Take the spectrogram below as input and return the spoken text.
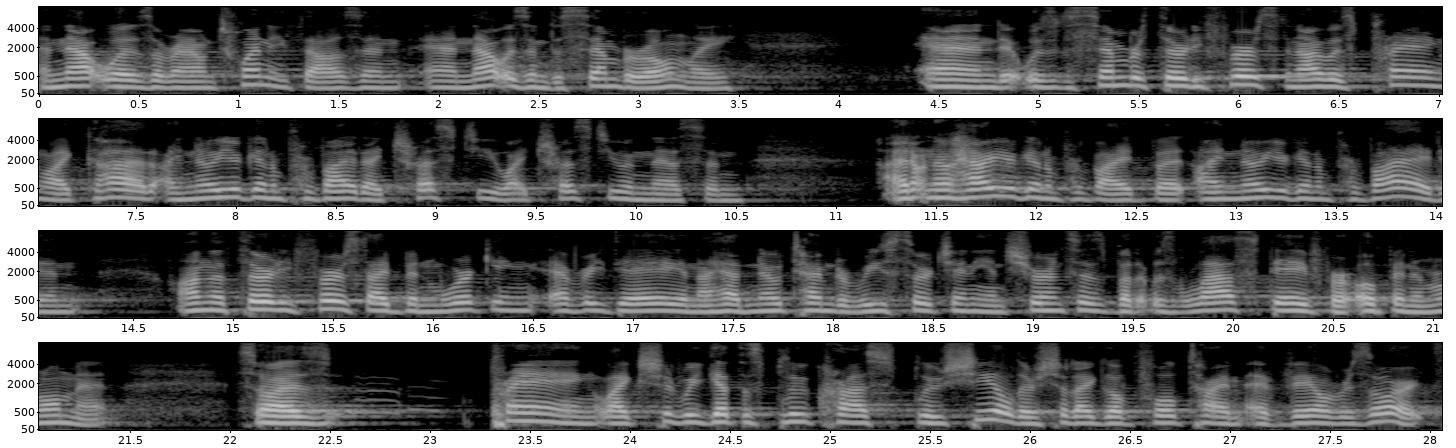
and that was around 20,000, and that was in December only. And it was December 31st, and I was praying, like, God, I know you're going to provide. I trust you. I trust you in this. And I don't know how you're going to provide, but I know you're going to provide. And on the 31st, I'd been working every day, and I had no time to research any insurances, but it was the last day for open enrollment. So I was praying, like, should we get this Blue Cross Blue Shield or should I go full time at Vail Resorts?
